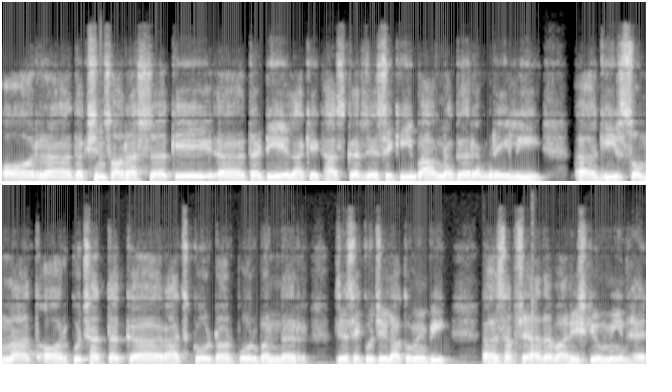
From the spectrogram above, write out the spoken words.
और अ, दक्षिण सौराष्ट्र के अ, तटीय इलाके खासकर जैसे कि भावनगर अमरेली अ, गिर सोमनाथ और कुछ हद तक अ, राजकोट और पोरबंदर जैसे कुछ इलाकों में भी अ, सबसे ज़्यादा बारिश की उम्मीद है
